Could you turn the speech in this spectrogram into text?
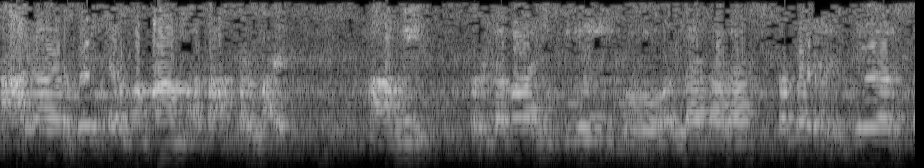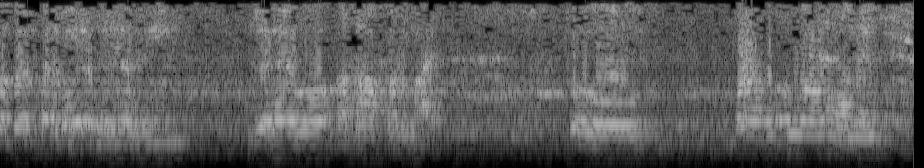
اعلیٰ اور بہتر مقام عطا فرمائے۔ آمین۔ اور لواحقین کو اللہ تعالیٰ صبر دے اور صبر پر بھی عظیم جو ہے وہ عطا فرمائے۔ تو بڑا دکھ ہوا ہے ہمیں۔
